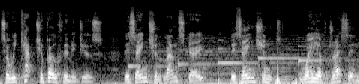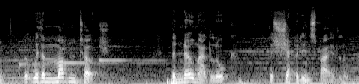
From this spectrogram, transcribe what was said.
So we capture both images, this ancient landscape, this ancient way of dressing, but with a modern touch. The nomad look, the shepherd-inspired look.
